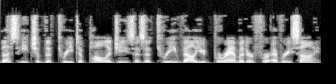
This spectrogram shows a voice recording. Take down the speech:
Thus each of the three typologies is a three-valued parameter for every sign.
